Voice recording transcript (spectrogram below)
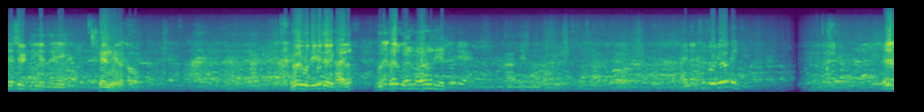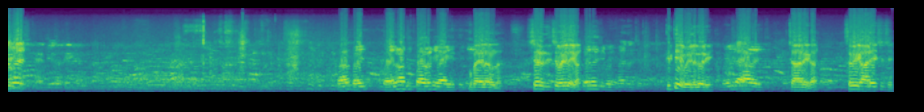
ते सीटने घेतलेली आहे. यांनी ना हो. घरगुती किती आहे खायला दूध बैला दुपारसाठी काय येते बैलांना शर्यतीची बैल आहे का? बैलाची बैल। किती आहे बैल घरी? बैल चार आहे। चार आहे का? सगळी गाड्याचीच आहे?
